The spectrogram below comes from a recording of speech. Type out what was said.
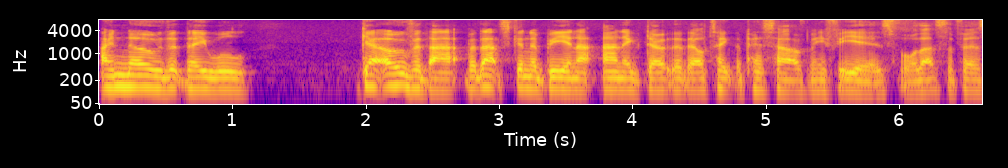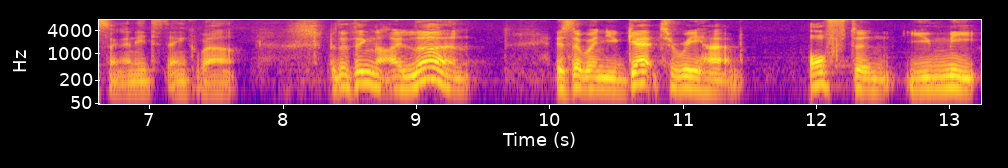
I know that they will get over that, but that's going to be an anecdote that they'll take the piss out of me for years for. That's the first thing I need to think about. But the thing that I learned is that when you get to rehab, often you meet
